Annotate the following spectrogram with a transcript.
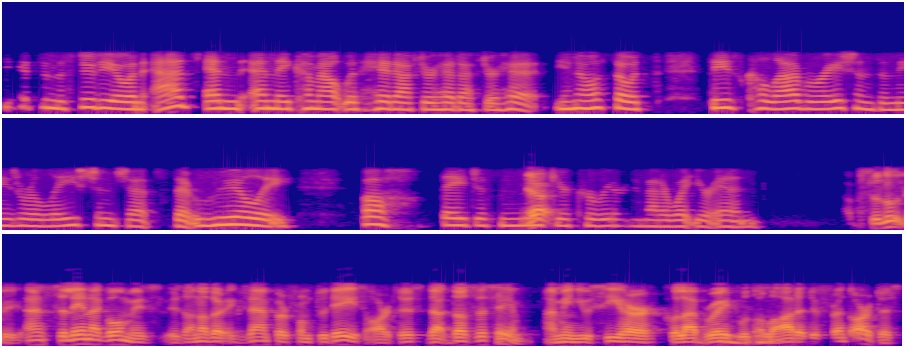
She gets in the studio and adds, and and they come out with hit after hit after hit. You know, so it's these collaborations and these relationships that really, oh, they just make Yeah. your career no matter what you're in. Absolutely. And Selena Gomez is another example from today's artist that does the same. I mean, you see her collaborate mm-hmm. with a lot of different artists,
